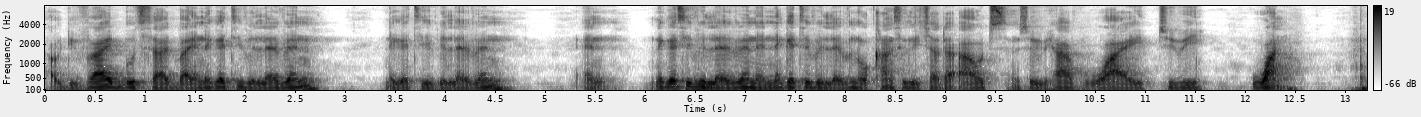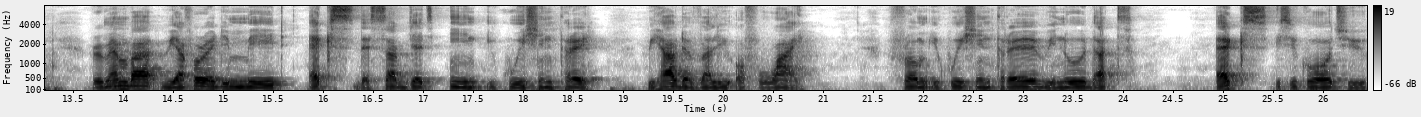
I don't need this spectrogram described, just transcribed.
I'll divide both sides by negative 11, negative 11, and negative 11 and negative 11 will cancel each other out and so we have y to be 1 remember we have already made x the subject in equation 3 we have the value of y. From equation 3 we know that x is equal to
